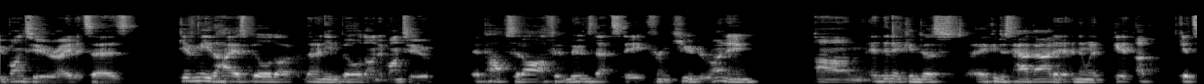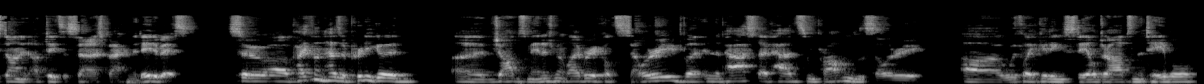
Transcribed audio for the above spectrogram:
Ubuntu, right? It says give me the highest build that I need to build on Ubuntu. It pops it off. It moves that state from queue to running um, and then it can just it can just have at it, and then when it get up, gets done, it updates the status back in the database. So uh, Python has a pretty good uh, jobs management library called Celery, but in the past I've had some problems with Celery uh, with like getting stale jobs in the table,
